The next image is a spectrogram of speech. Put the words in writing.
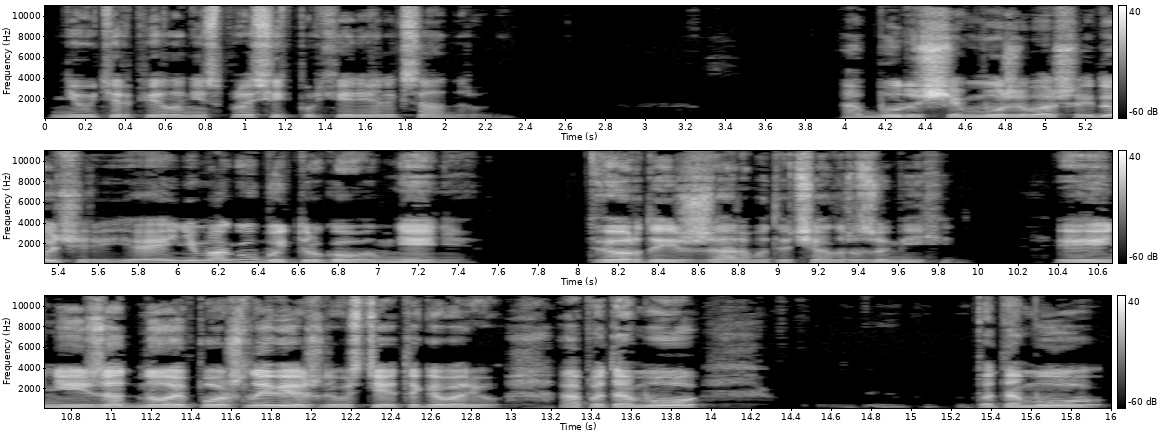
не утерпела не спросить Пульхерия Александровна. — О будущем муже вашей дочери я и не могу быть другого мнения, — твердо и с жаром отвечал Разумихин. — И не из одной пошлой вежливости это говорю, а потому... потому...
